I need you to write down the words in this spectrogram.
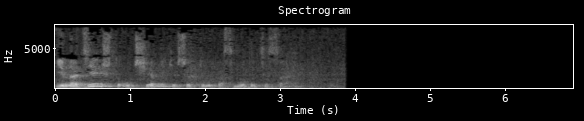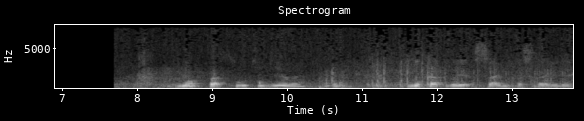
И надеюсь, что учебники все-таки вы посмотрите сами. Ну, по сути дела, ну, как вы сами поставили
